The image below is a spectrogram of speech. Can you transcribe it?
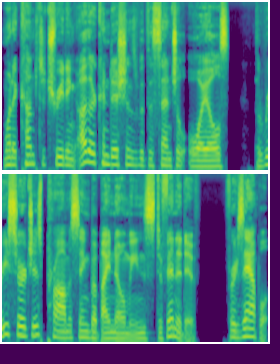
When it comes to treating other conditions with essential oils, the research is promising but by no means definitive. For example,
